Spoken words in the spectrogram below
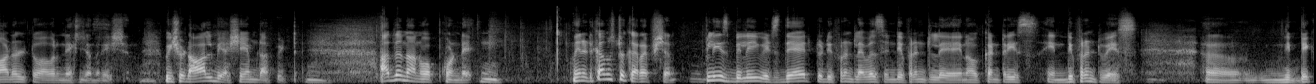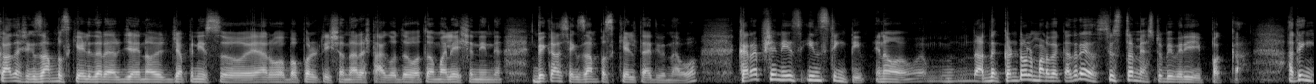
model to our next generation we should all be ashamed of it ಅದು ನಾನು ಒಪ್ಕೊಂಡೆ. When it comes to corruption, please believe it's there to different levels in different you know, countries in different ways. ಬೇಕಾದಷ್ಟು ಎಕ್ಸಾಂಪಲ್ಸ್ ಕೇಳಿದ್ದಾರೆ. ಏನೋ ಜಪನೀಸ್ ಯಾರೋ ಒಬ್ಬ ಪೊಲಿಟಿಷಿಯನ್ ಅರೆಸ್ಟ್ ಆಗೋದು ಅಥವಾ ಮಲೇಷಿಯನ್ ಇನ್, ಬೇಕಾದಷ್ಟು ಎಕ್ಸಾಂಪಲ್ಸ್ ಕೇಳ್ತಾ ಇದ್ವಿ ನಾವು. ಕರಪ್ಷನ್ ಈಸ್ ಇನ್ಸ್ಟಿಂಕ್ಟಿವ್ ಏನೋ ಅದನ್ನ ಕಂಟ್ರೋಲ್ ಮಾಡಬೇಕಾದ್ರೆ system has to be very ಪಕ್ಕ. I think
